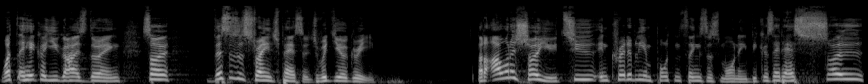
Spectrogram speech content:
"What the heck are you guys doing?" So this is a strange passage. Would you agree? But I want to show you two incredibly important things this morning because it has so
